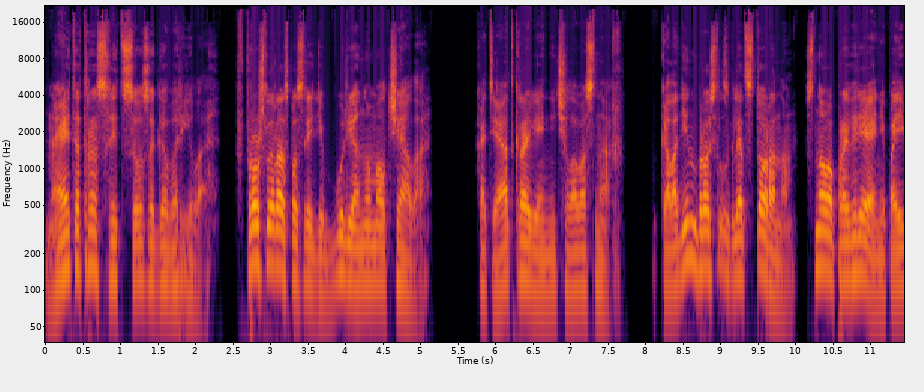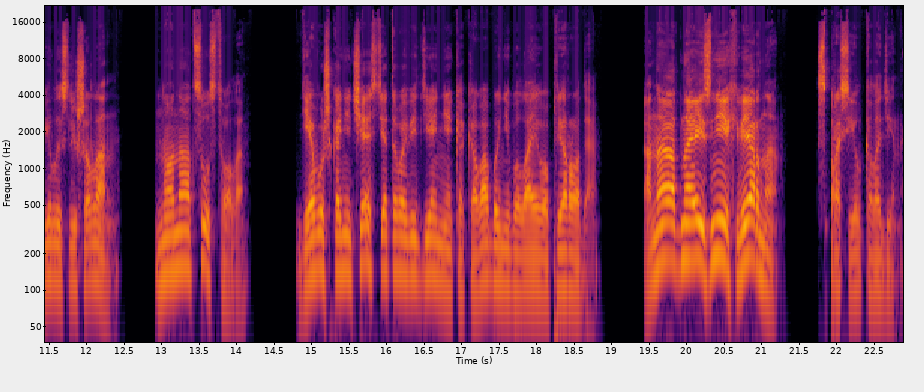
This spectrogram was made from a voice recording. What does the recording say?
На этот раз лицо заговорило. В прошлый раз посреди бури оно молчало, хотя откровенничало во снах. Каладин бросил взгляд в сторону, снова проверяя, не появилась ли Шалан. Но она отсутствовала. Девушка не часть этого видения, какова бы ни была его природа. «Она одна из них, верно?» – спросил Каладин.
